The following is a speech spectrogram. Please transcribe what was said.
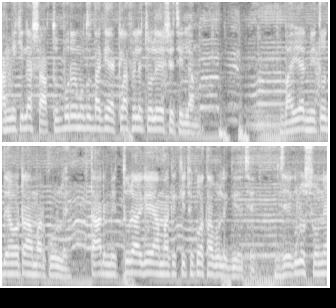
আমি কিনা স্বার্থপুরের মতো তাকে একলা ফেলে চলে এসেছিলাম। ভাইয়ার মৃতদেহটা আমার করলে তার মৃত্যুর আগে আমাকে কিছু কথা বলে গিয়েছে, যেগুলো শুনে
